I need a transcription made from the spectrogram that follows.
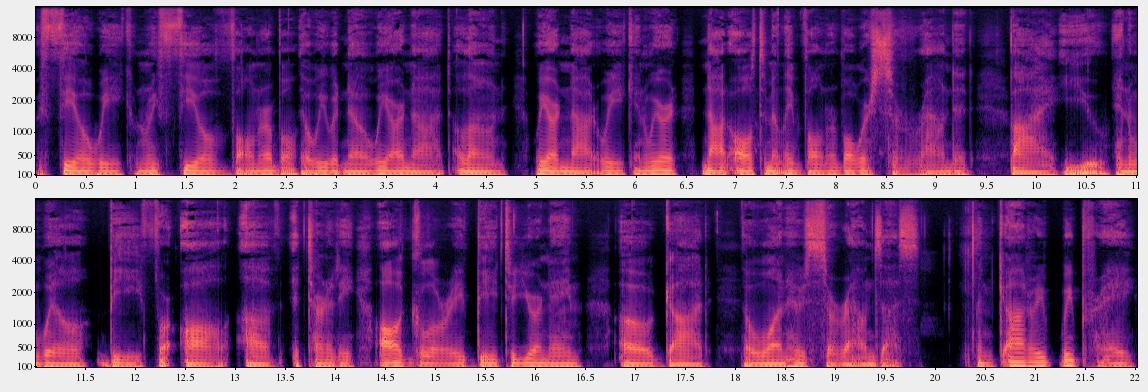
we feel weak, when we feel vulnerable, that we would know we are not alone. We are not weak and we are not ultimately vulnerable. We're surrounded by you and will be for all of eternity. All glory be to your name. Oh God, the one who surrounds us. And God, we, we pray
